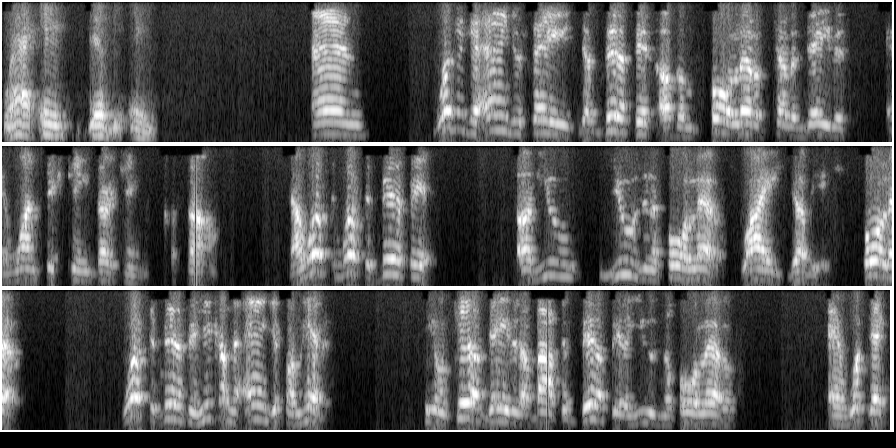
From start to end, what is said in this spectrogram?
Y-H-W-A. And what did the angel say the benefit of them four letters telling David in 116, 13 Psalm? Now, what's, what's the benefit of you using the four letters, Y-H-W-H? Four letters. What's the benefit? Here comes the angel from heaven. He gonna tell David about the benefit of using the four letters and what that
